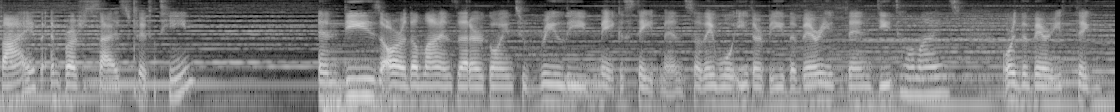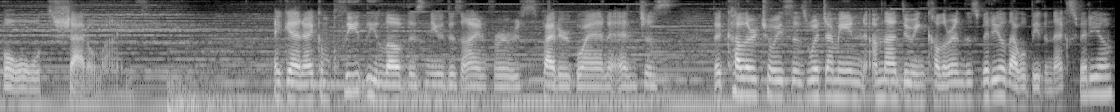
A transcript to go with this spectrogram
5 and brush size 15. And these are the lines that are going to really make a statement. So they will either be the very thin detail lines or the very thick, bold shadow lines. Again, I completely love this new design for Spider-Gwen and just the color choices, which I mean, I'm not doing color in this video, that will be the next video,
